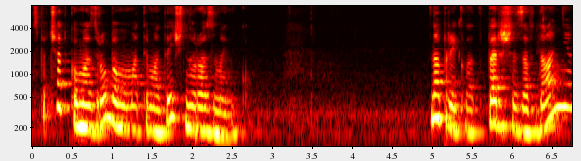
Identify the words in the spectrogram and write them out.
Спочатку ми зробимо математичну розминку. Наприклад, перше завдання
